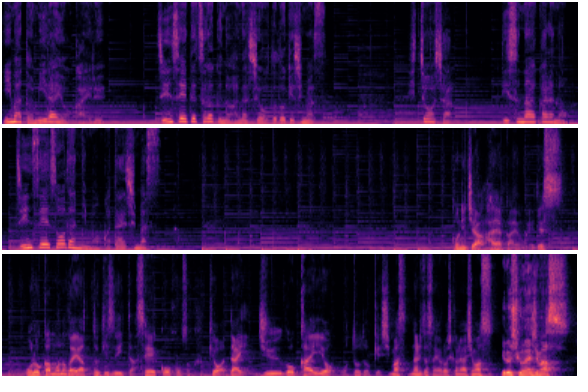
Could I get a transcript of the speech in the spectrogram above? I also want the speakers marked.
Speaker 1: 今と未来を変える人生哲学の話をお届けします。視聴者リスナーからの人生相談にもお答えします。
Speaker 2: こんにちは早川洋平です。愚か者がやっと気づいた成功法則。今日は第15回をお届けします。成田さんよろしくお願いします。
Speaker 3: よろしくお願いします。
